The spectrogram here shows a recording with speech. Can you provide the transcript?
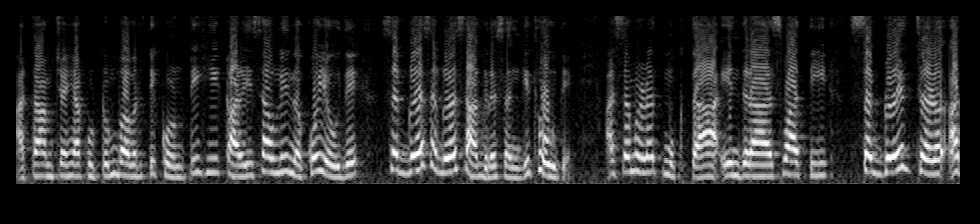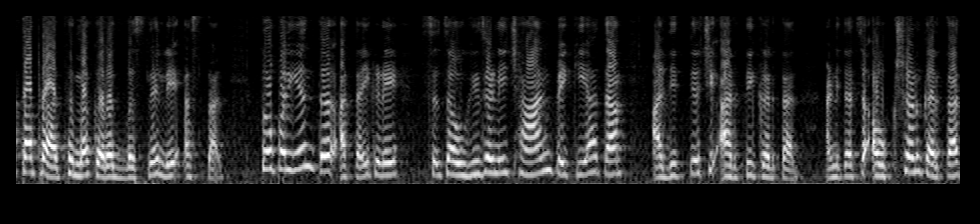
आता आमच्या ह्या कुटुंबावरती कोणतीही काळी सावली नको येऊ दे. सगळं सगळं सागर संगीत होऊ दे. असं म्हणत मुक्ता इंद्रा स्वाती सगळेच जण आता प्रार्थना करत बसलेले असतात. तोपर्यंत आता इकडे चौघीजणी छानपैकी आता आदित्यची आरती करतात आणि त्याचं औक्षण करतात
